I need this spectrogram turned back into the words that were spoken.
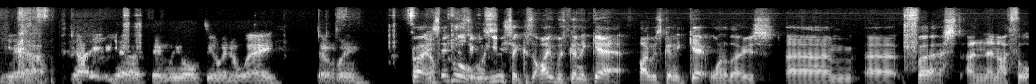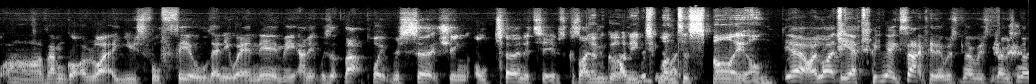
yeah, yeah, yeah. I think we all do in a way, don't we? But Yeah, it's of interesting what you said because I was going to get, I was going to get one of those um, uh, first, and then I thought, oh, I haven't got a, like a useful field anywhere near me, and it was at that point researching alternatives because I I haven't got I any really one like- to spy on. Yeah, I like the FP. Yeah, exactly. There was no, there was no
